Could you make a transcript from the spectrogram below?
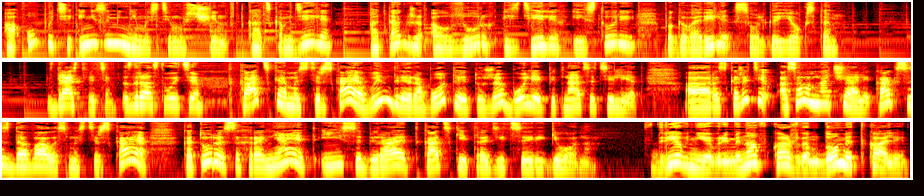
о опыте и незаменимости мужчин в ткацком деле, а также о узорах, изделиях и истории поговорили с Ольгой Йоксте. Здравствуйте. Здравствуйте. Ткацкая мастерская в Индре работает уже более 15 лет. А расскажите о самом начале, как создавалась мастерская, которая сохраняет и собирает ткацкие традиции региона? В древние времена в каждом доме ткали.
